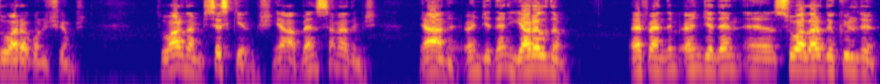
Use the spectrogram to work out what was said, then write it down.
duvara konuşuyormuş. Duvardan bir ses gelmiş ya ben sana demiş yani önceden yarıldım efendim önceden e, suvalar döküldü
